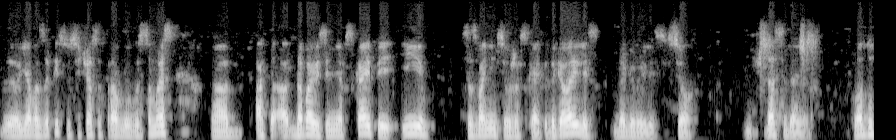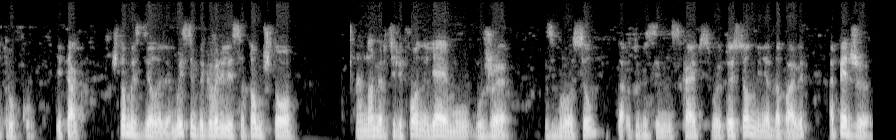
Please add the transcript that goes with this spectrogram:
я вас записываю, сейчас отправлю в смс, а, добавите меня в скайпе и созвонимся уже в скайпе. Договорились? Договорились. Все. До свидания. Кладу трубку. Итак, что мы сделали? Мы с ним договорились о том, что номер телефона я ему уже сбросил, скайп свой, то есть он меня добавит. Опять же,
